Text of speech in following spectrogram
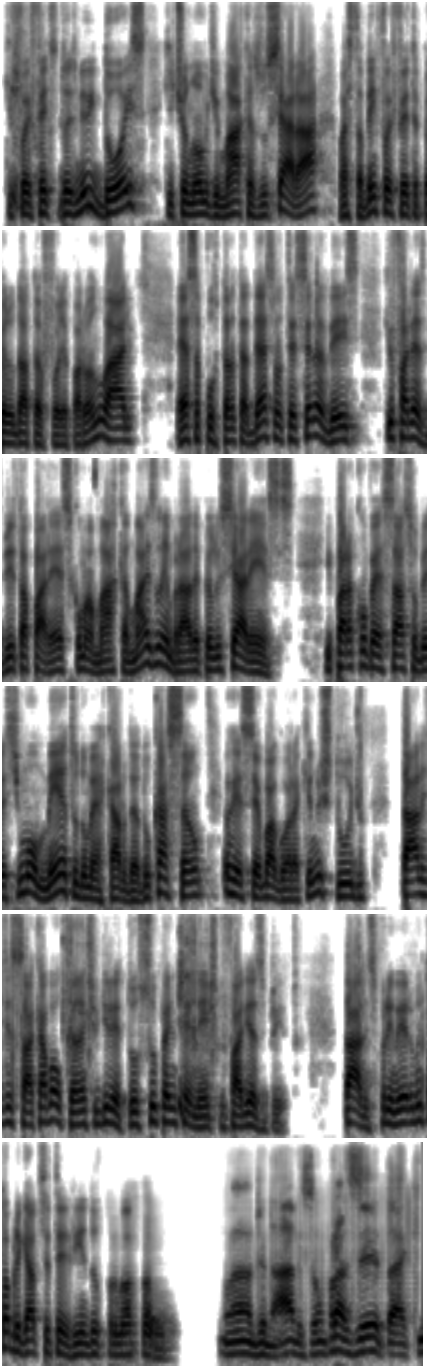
que foi feita em 2002, que tinha o nome de Marcas do Ceará, mas também foi feita pelo Datafolha para o anuário. Essa, portanto, é a 13ª vez que o Farias Brito aparece como a marca mais lembrada pelos cearenses. E para conversar sobre este momento do mercado da educação, eu recebo agora aqui no estúdio Thales de Sá Cavalcante, o diretor superintendente do Farias Brito. Thales, primeiro, muito obrigado por você ter vindo para o nosso programa. Não, de nada, é um prazer estar aqui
